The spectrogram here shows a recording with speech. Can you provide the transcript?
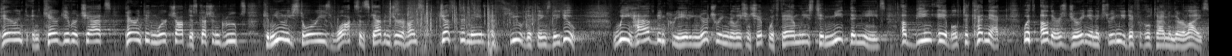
parent and caregiver chats, parenting workshop discussion groups, community stories, walks and scavenger hunts, just to name a few of the things they do. We have been creating nurturing relationship with families to meet the needs of being able to connect with others during an extremely difficult time in their lives.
